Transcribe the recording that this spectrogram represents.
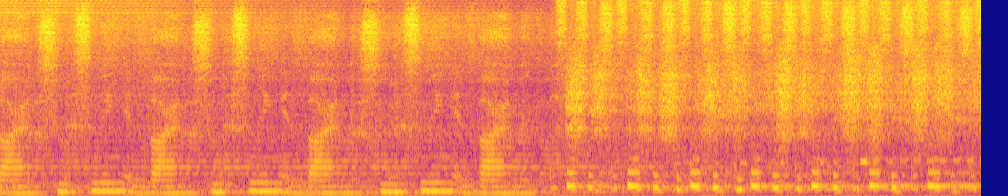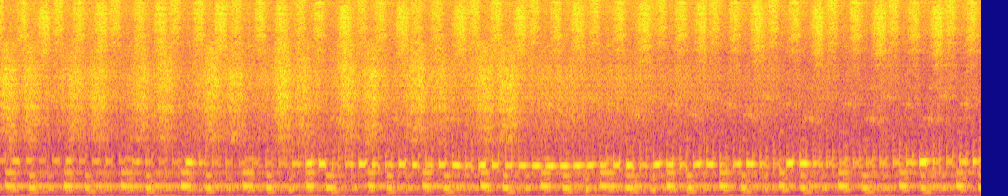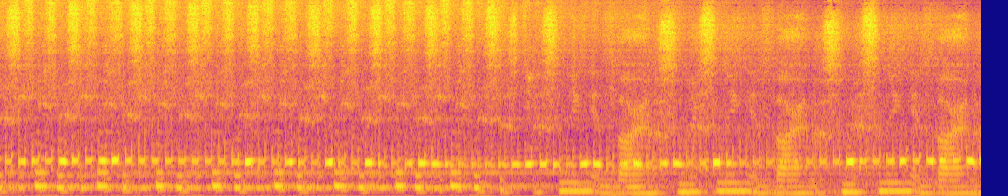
environment, listening environment, listening environment, listening environment environment, listening environment, listening environment.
